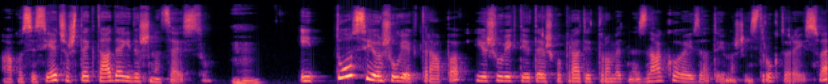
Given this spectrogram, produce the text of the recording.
ako se sjećaš, tek tada ideš na cestu. Mhm. I tu si još uvijek trapav, još uvijek ti je teško pratiti prometne znakove i zato imaš instruktore i sve,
